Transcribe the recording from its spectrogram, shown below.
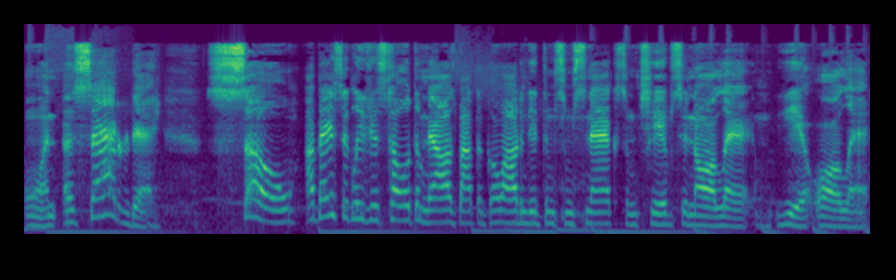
on a Saturday? So I basically just told them that I was about to go out and get them some snacks, some chips, and all that. Yeah, all that.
